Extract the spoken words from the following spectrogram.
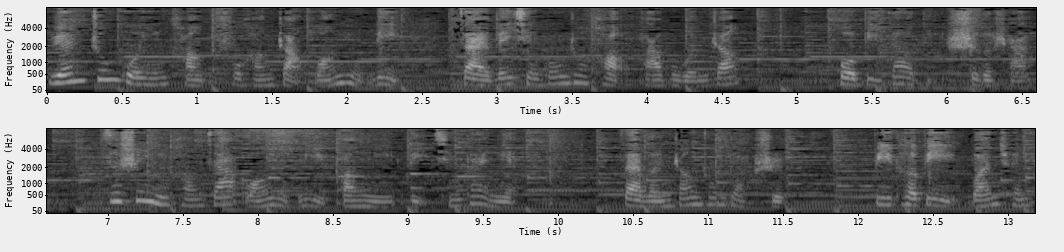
原中国银行副行长王永利在微信公众号发布文章：“货币到底是个啥？”资深银行家王永利帮你理清概念。在文章中表示。比特币完全比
